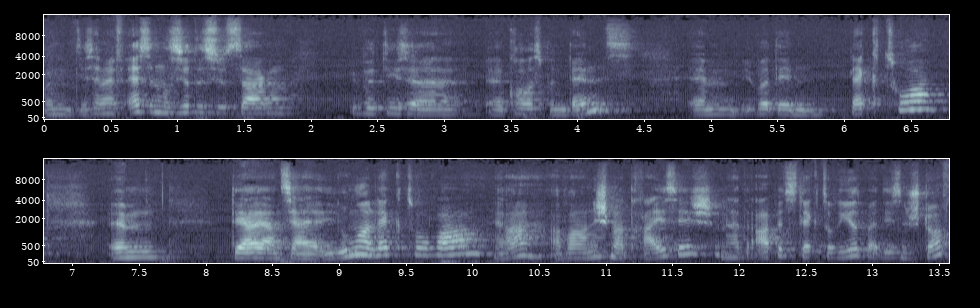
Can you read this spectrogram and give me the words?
Und das MFS interessierte sich sozusagen über diese äh, Korrespondenz, ähm, über den Lektor, ähm, der ein sehr junger Lektor war, ja, er war noch nicht mal 30 und hat Abitz lektoriert bei diesem Stoff.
